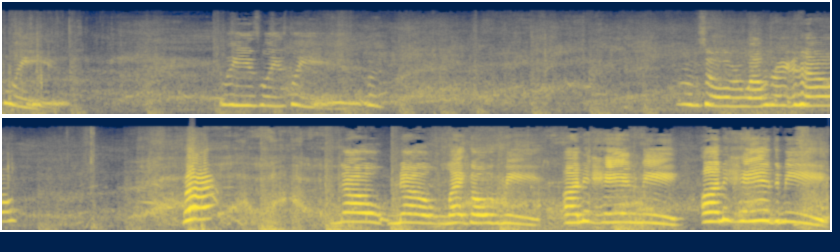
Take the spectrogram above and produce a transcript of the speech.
please. Please, please, please. I'm so overwhelmed right now. Ah! No, no, let go of me. Unhand me. Unhand me.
